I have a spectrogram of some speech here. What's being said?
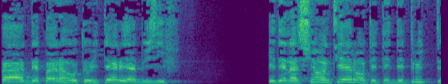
par des parents autoritaires et abusifs. Et des nations entières ont été détruites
